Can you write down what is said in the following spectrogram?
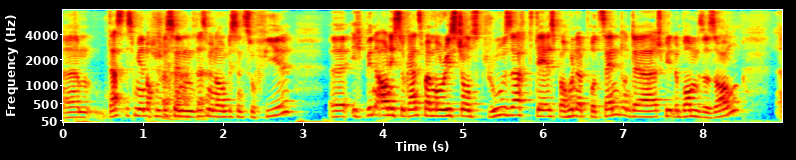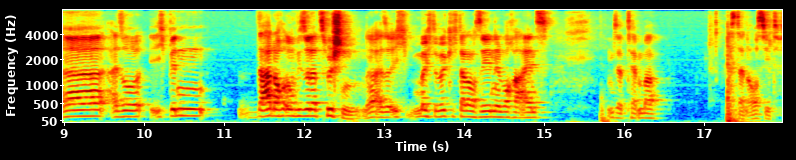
Ähm, das ist mir noch ein bisschen, das mir noch ein bisschen zu viel. Äh, Ich bin auch nicht so ganz bei Maurice Jones-Drew sagt, der ist bei 100% und der spielt eine Bombensaison. Äh, Also ich bin da noch irgendwie so dazwischen. ne? Also ich möchte wirklich dann auch sehen in Woche 1 im September, wie es dann aussieht.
